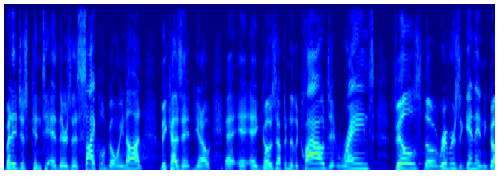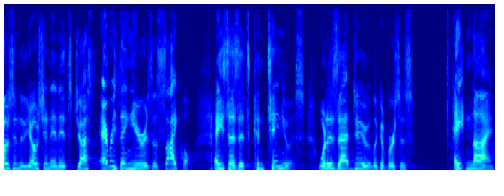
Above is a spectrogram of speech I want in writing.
but it just continues. There's a cycle going on because it, you know, it, it, goes up into the clouds, it rains, fills the rivers again, and it goes into the ocean, and it's just everything here is a cycle. And he says it's continuous. What does that do? Look at verses 8 and 9.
